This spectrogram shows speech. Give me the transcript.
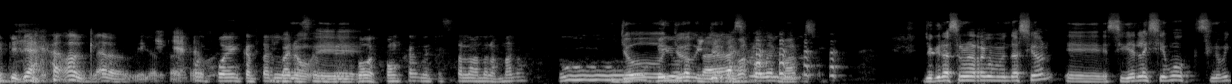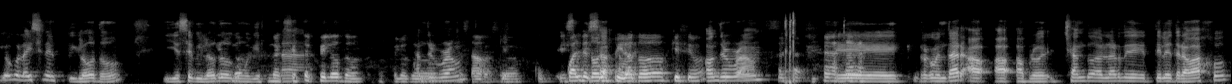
es que queda jabón, claro. digo, Que queda pueden cantar la Bueno, canción de eh, Bob Esponja mientras se están lavando las manos. Uh, Yo- yo- yo-. Yo quiero hacer una recomendación. eh, si bien la hicimos, si no me equivoco, la hice en el piloto. Y ese piloto, como que No existe el piloto. el piloto Underground. No, desapareció. ¿cu- Es- ¿Cuál de todos los pilotos que hicimos? underground. Eh, recomendar, a- a- aprovechando de hablar de teletrabajo,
